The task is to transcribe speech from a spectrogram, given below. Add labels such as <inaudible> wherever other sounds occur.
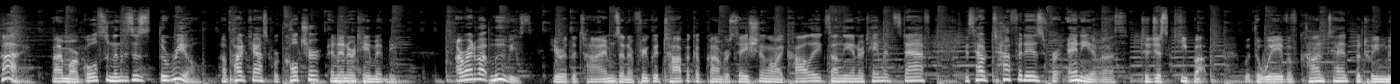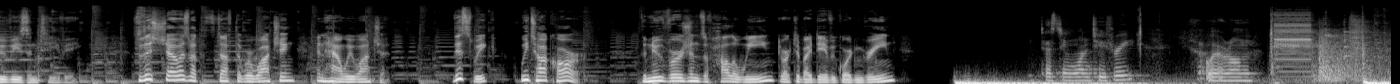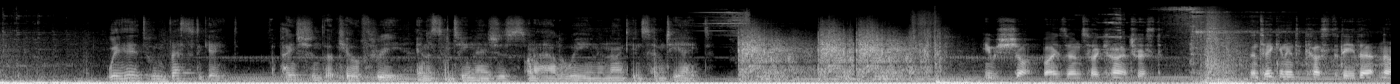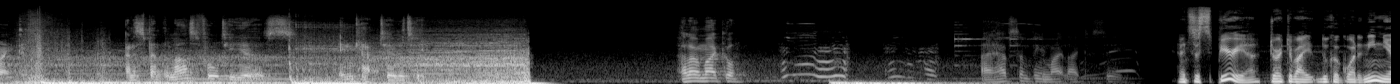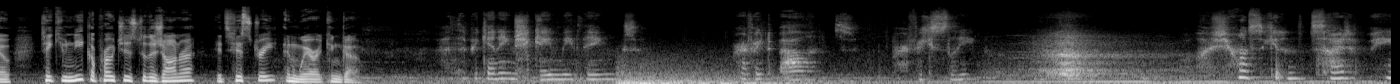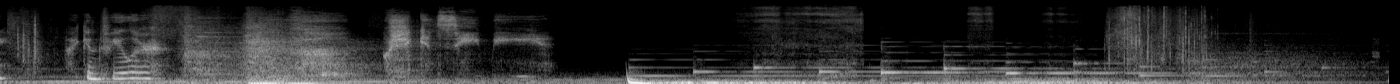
Hi, I'm Mark Olsen, and this is The Reel, a podcast where culture and entertainment meet. I write about movies here at The Times, and a frequent topic of conversation with my colleagues on the entertainment staff is how tough it is for any of us to just keep up with the wave of content between movies and TV. So this show is about the stuff that we're watching and how we watch it. This week, we talk horror. The new versions of Halloween, directed by David Gordon Green, Testing one, two, three. We're on. We're here to investigate a patient that killed three innocent teenagers on a Halloween in 1978. He was shot by his own psychiatrist and taken into custody that night. And has spent the last 40 years in captivity. Hello, Michael. I have something you might like to see. And Suspiria, directed by Luca Guadagnino, take unique approaches to the genre, its history, and where it can go. At the beginning, she gave me things perfect balance, perfect sleep. She wants to get inside of me. I can feel her.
